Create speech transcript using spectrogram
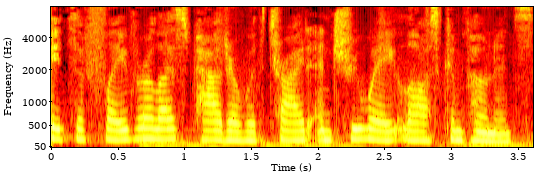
It's a flavorless powder with tried and true weight loss components.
